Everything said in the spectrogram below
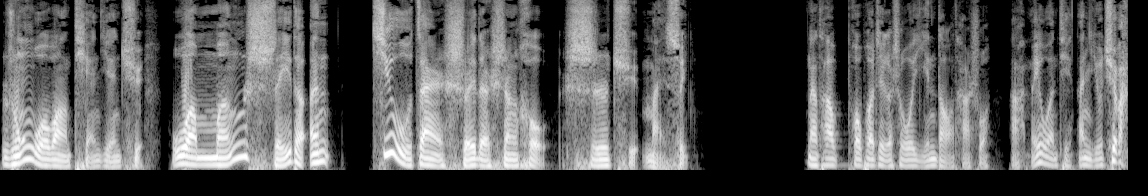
容我往田间去。我蒙谁的恩，就在谁的身后拾取麦穗。”那她婆婆这个时候引导她说：“啊，没有问题，那你就去吧，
